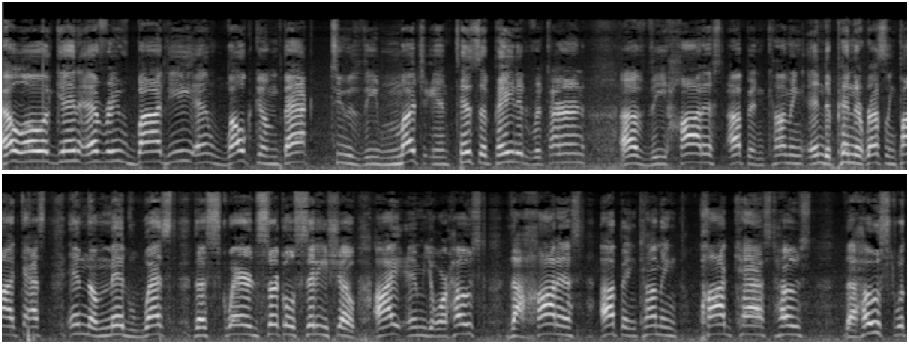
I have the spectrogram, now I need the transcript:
Hello again, everybody, and welcome back to the much anticipated return of the hottest up and coming independent wrestling podcast in the Midwest, the Squared Circle City Show. I am your host, the hottest up and coming podcast host, the host with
